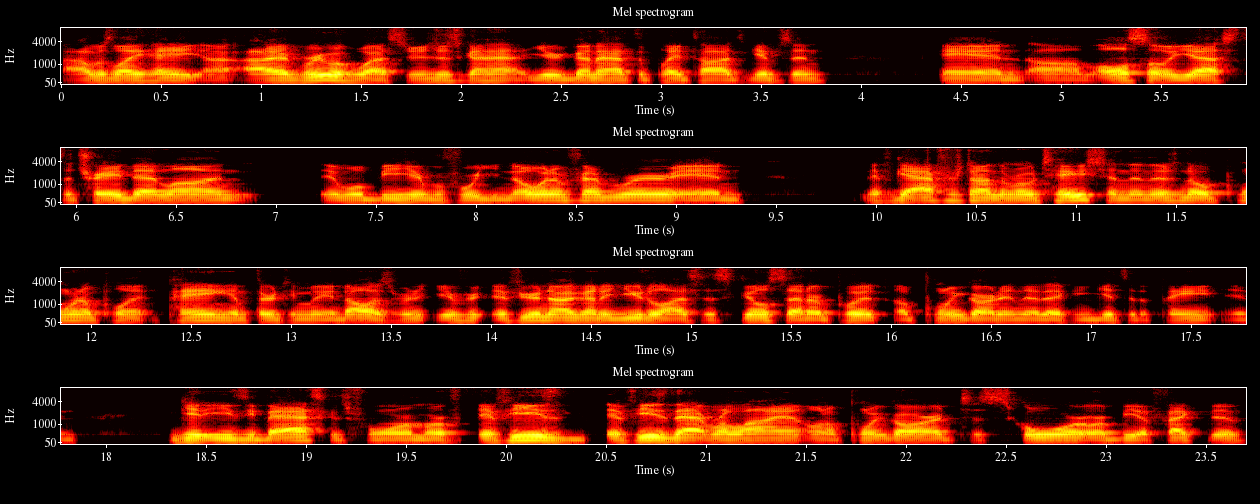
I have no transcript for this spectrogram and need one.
I was like, hey, I, I agree with Wes. You're just gonna have, you're gonna have to play Taj Gibson. And um, also, yes, the trade deadline it will be here before you know it in February. And if Gafford's not in the rotation, then there's no point of play, paying him $13 million. If, if you're not going to utilize his skill set or put a point guard in there that can get to the paint and get easy baskets for him, or if he's if he's that reliant on a point guard to score or be effective,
